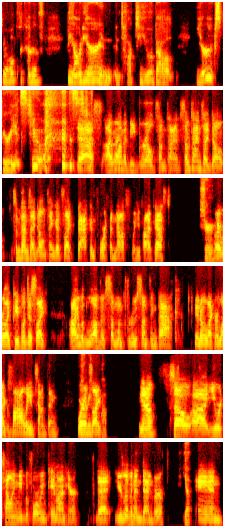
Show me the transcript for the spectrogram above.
thrilled to kind of be on here and, and talk to you about your experience too. This is just- Yes, I want to be grilled sometimes. Sometimes I don't. Sometimes I don't think it's like back and forth enough when you podcast, sure. right? Where like people just like, I would love if someone threw something back, you know, like or like volleyed something, where Here it's like, go. you know. So uh, you were telling me before we came on here that you're living in Denver. Yep. And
